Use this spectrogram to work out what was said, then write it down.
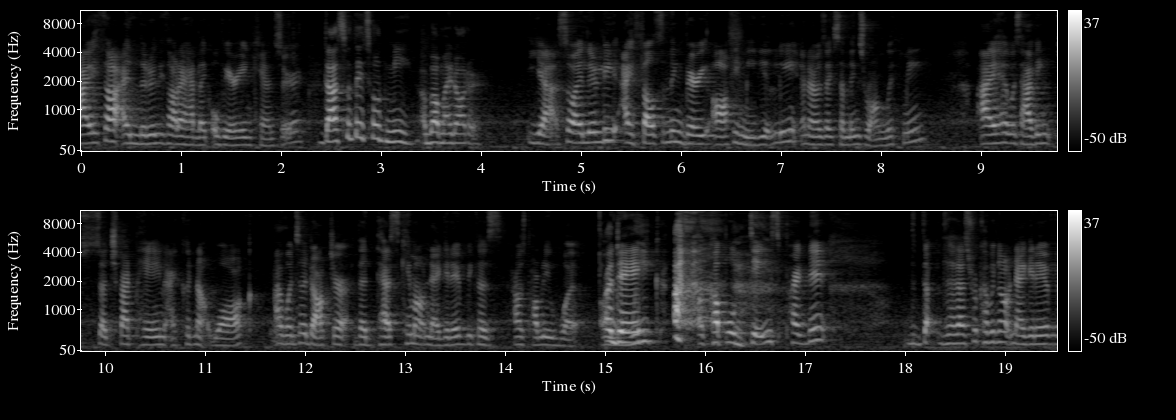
i thought i literally thought i had like ovarian cancer. That's what they told me about my daughter. Yeah so i literally i felt something very off immediately. And i was like something's wrong with me I was having such bad pain. I could not walk. I went to the doctor. The test came out negative because I was probably what a, a day, week, a couple days pregnant. The, the, tests were coming out negative.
